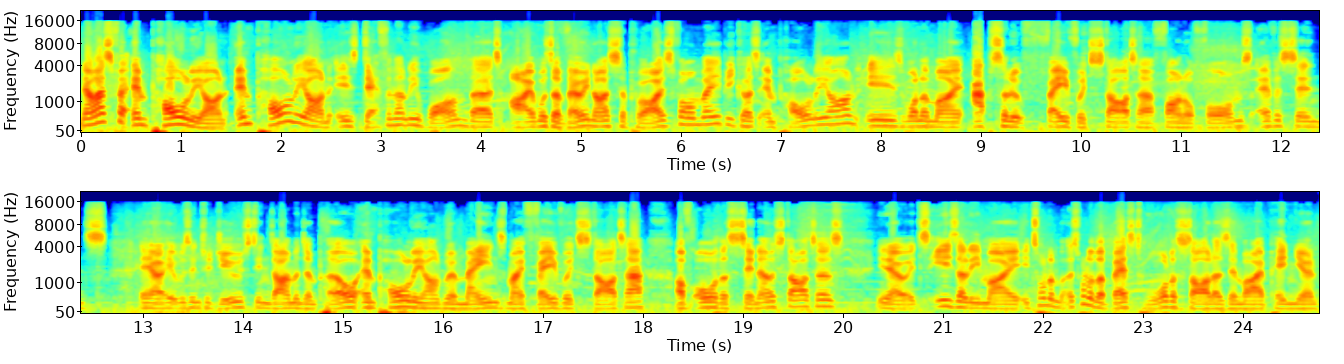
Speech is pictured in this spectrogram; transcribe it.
Now as for Empoleon, Empoleon is definitely one that I was a very nice surprise for me because Empoleon is one of my absolute favourite starter final forms ever since you know, it was introduced in Diamond and Pearl. Empoleon remains my favourite starter of all the Sinnoh starters. You know, it's easily my, it's one of, it's one of the best water starters in my opinion.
